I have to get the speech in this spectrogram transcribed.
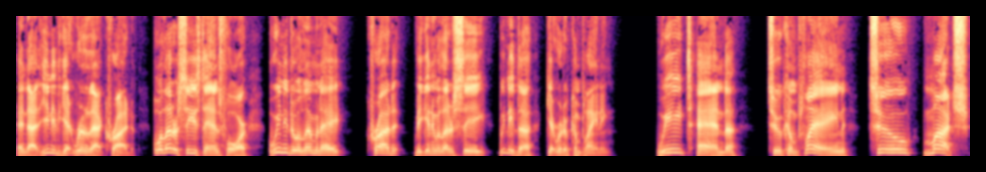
and that you need to get rid of that crud. Well, letter C stands for we need to eliminate crud beginning with letter C. We need to get rid of complaining. We tend to complain too much.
